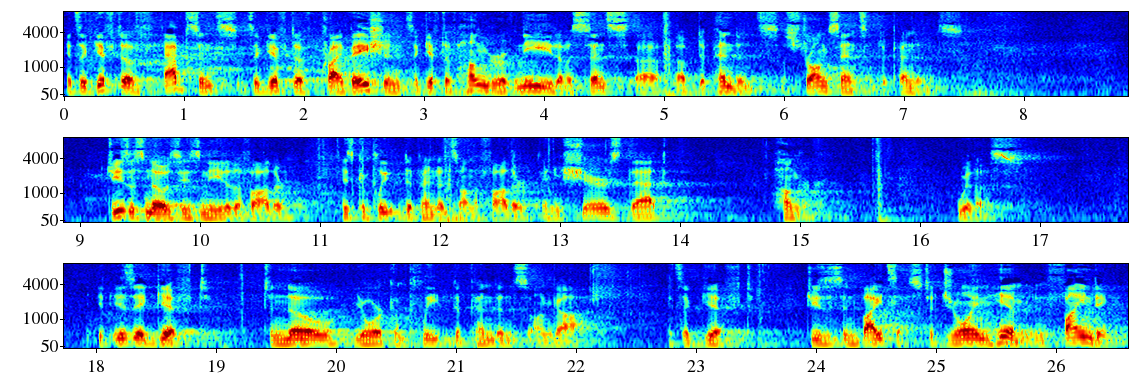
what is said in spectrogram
It's a gift of absence, it's a gift of privation, it's a gift of hunger, of need, of a sense uh, of dependence, a strong sense of dependence. Jesus knows his need of the Father, his complete dependence on the Father, and he shares that hunger with us. It is a gift to know your complete dependence on God. It's a gift. Jesus invites us to join him in finding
